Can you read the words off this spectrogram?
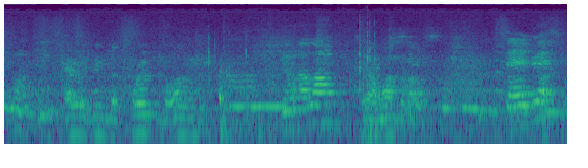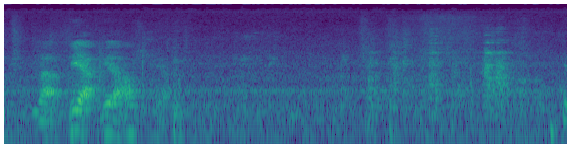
You want to keep, everything but fruit and baloney. you want alone? Yeah, one of those. What's the address? No, yeah, yeah, I'll- yeah. She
